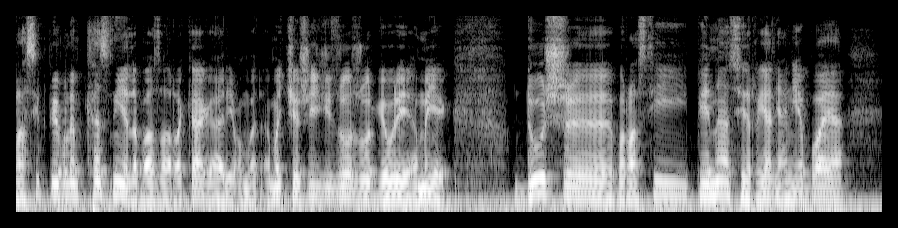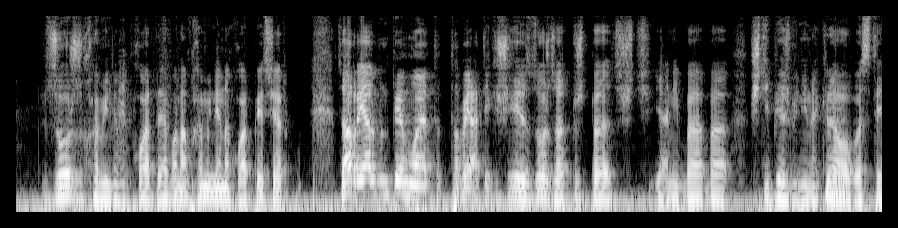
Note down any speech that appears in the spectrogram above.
ڕاستیت پێ بڵێم کەس نییە لە بازارڕکاگ ئاری عمەر ئەمە کێشەیەکی زۆر زۆر گەورەیە ئەمە یەک. دووش بەڕاستی پێناسی ڕیال یعنی ئەبواە زۆر خەمی لەم خواردە بەڵام خەمی لێ نەخوارد پێسێر جا ڕیال من پێم وایە تەبیعاتێکشی زۆر جار پشت بە ینی بە شتی پێشببینی نەکراوە بەستێ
